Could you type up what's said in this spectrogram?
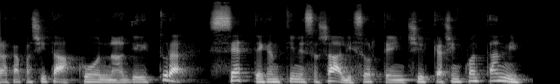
la capacità con addirittura sette cantine sociali sorte in circa 50 anni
